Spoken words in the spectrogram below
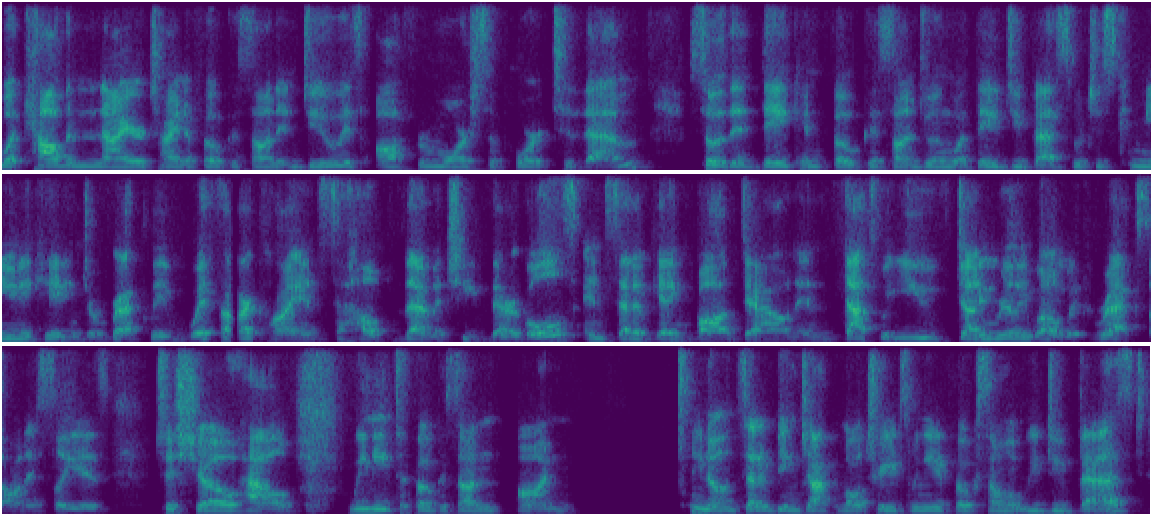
what Calvin and I are trying to focus on and do is offer more support to them so that they can focus on doing what they do best, which is communicating directly with our clients to help them achieve their goals instead of getting bogged down. And that's what you've done really well with Rex, honestly, is to show how we need to focus on on you know instead of being jack of all trades we need to focus on what we do best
